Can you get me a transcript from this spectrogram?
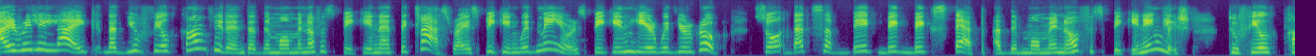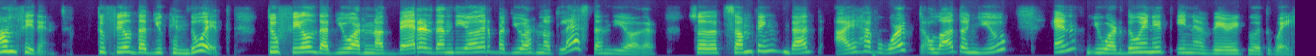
I really like that you feel confident at the moment of speaking at the class, right? Speaking with me or speaking here with your group. So that's a big, big, big step at the moment of speaking English to feel confident, to feel that you can do it, to feel that you are not better than the other, but you are not less than the other. So that's something that I have worked a lot on you and you are doing it in a very good way.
